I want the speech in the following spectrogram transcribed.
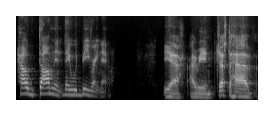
How dominant they would be right now. Yeah, I mean, just to have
